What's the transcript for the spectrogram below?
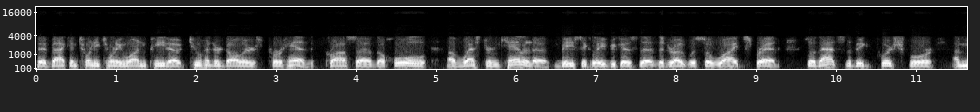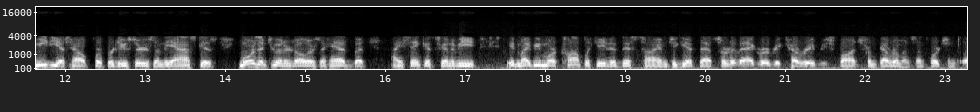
that back in 2021 paid out $200 per head across uh, the whole of Western Canada, basically, because the, the drought was so widespread. So that's the big push for immediate help for producers. And the ask is more than $200 a head, but I think it's going to be, it might be more complicated this time to get that sort of AgriRecovery response from governments, unfortunately.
